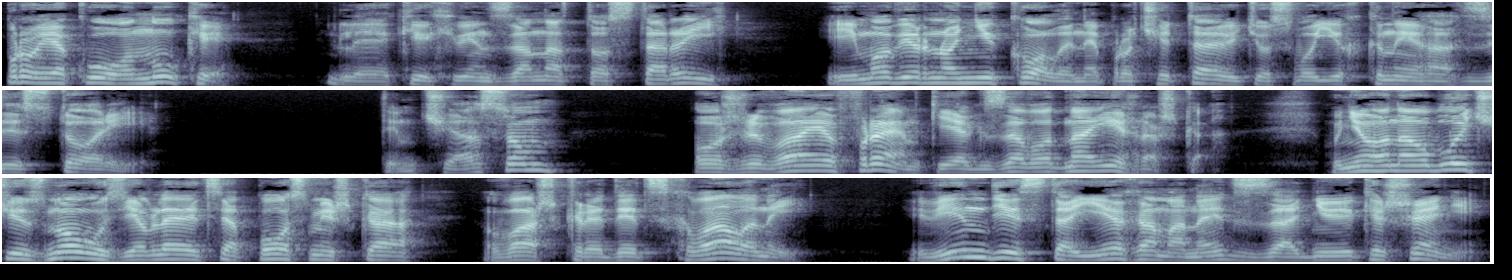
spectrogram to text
про яку онуки, для яких він занадто старий, ймовірно, ніколи не прочитають у своїх книгах з історії. Тим часом Оживає Френк, як заводна іграшка. У нього на обличчі знову з'являється посмішка Ваш кредит схвалений. Він дістає гаманець з задньої кишені.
